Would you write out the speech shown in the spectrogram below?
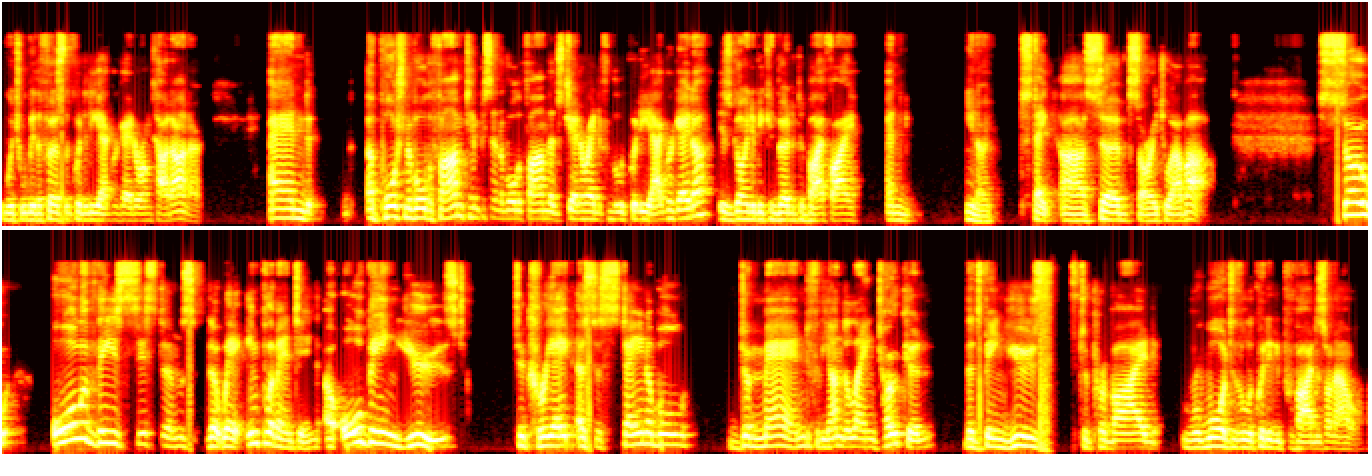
which will be the first liquidity aggregator on Cardano. And a portion of all the farm, 10% of all the farm that's generated from the liquidity aggregator is going to be converted to VyFi and, you know, state uh, served, sorry, to our bar. So all of these systems that we're implementing are all being used to create a sustainable demand for the underlying token that's being used to provide reward to the liquidity providers on our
